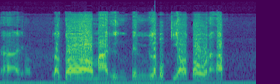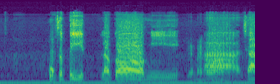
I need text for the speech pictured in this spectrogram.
ใช่ครับ แล้วก็มาถึงเป็นระบบเกียร์ออโต้นะครับ6สปีด แล้วก็มีเกียร์แมนนวอ่าลใช่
